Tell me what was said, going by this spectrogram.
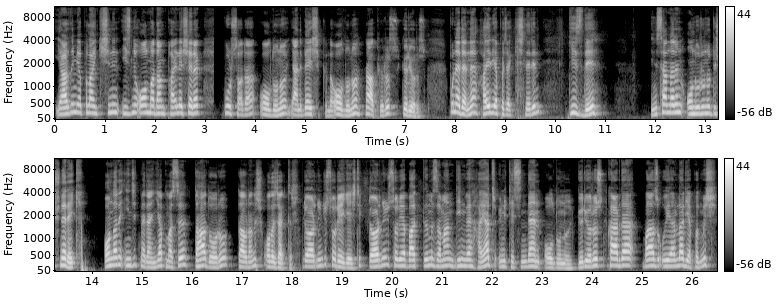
yardım yapılan kişinin izni olmadan paylaşarak Bursa'da olduğunu yani B şıkkında olduğunu ne yapıyoruz? Görüyoruz. Bu nedenle hayır yapacak kişilerin gizli insanların onurunu düşünerek onları incitmeden yapması daha doğru davranış olacaktır. Dördüncü soruya geçtik. Dördüncü soruya baktığımız zaman din ve hayat ünitesinden olduğunu görüyoruz. Yukarıda bazı uyarılar yapılmış.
